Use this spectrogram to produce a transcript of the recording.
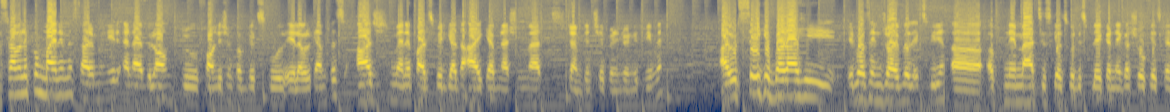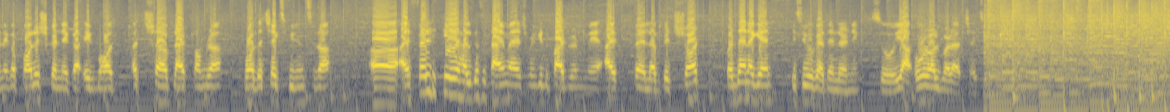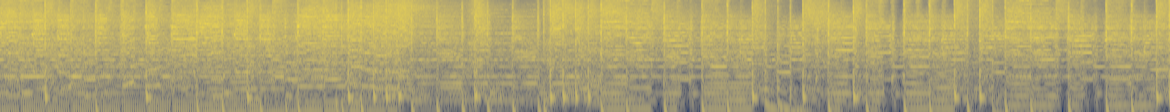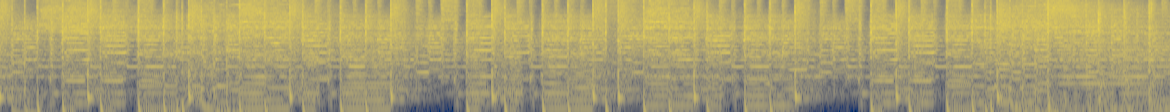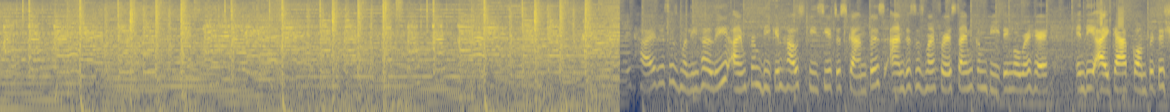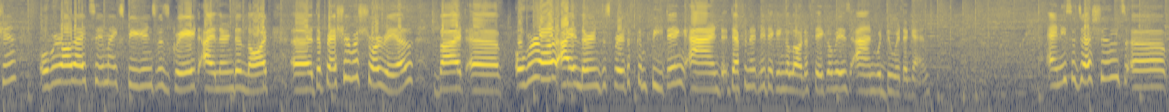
अस्सलाम वालेकुम my name Sarim Munir and I belong to foundation public school A level campus आज मैंने participate किया था I cab national maths championship 2023 में। आई वुड से कि बड़ा ही इट वाज एंजॉयबल एक्सपीरियंस अपने मैथ्स स्किल्स को डिस्प्ले करने का शोकेस करने का पॉलिश करने का एक बहुत अच्छा प्लेटफॉर्म रहा, बहुत अच्छा एक्सपीरियंस रहा। आई फेल्ट के हल्के से टाइम मैनेजमेंट के डिपार्टमेंट में I fell a bit short but then again इसी को कहते हैं लर्निंग सो या ओवरऑल बड़ा अच्छा experience I'm from Beaconhouse PCHS campus and this is my first time competing over here in the ICAP competition. Overall, I'd say my experience was great. I learned a lot. Uh, the pressure was sure real, but uh, overall, I learned the spirit of competing and definitely taking a lot of takeaways and would do it again. Any suggestions? Uh,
